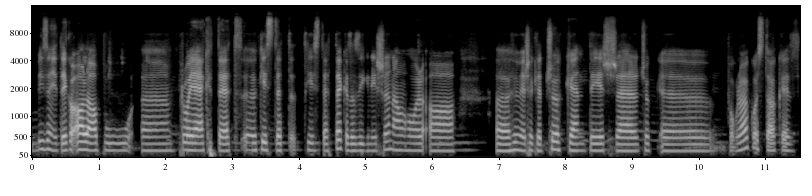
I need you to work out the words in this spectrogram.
bizonyíték alapú projektet készített, készítettek, ez az Ignition, ahol a hőmérséklet csökkentéssel csök, foglalkoztak, ez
